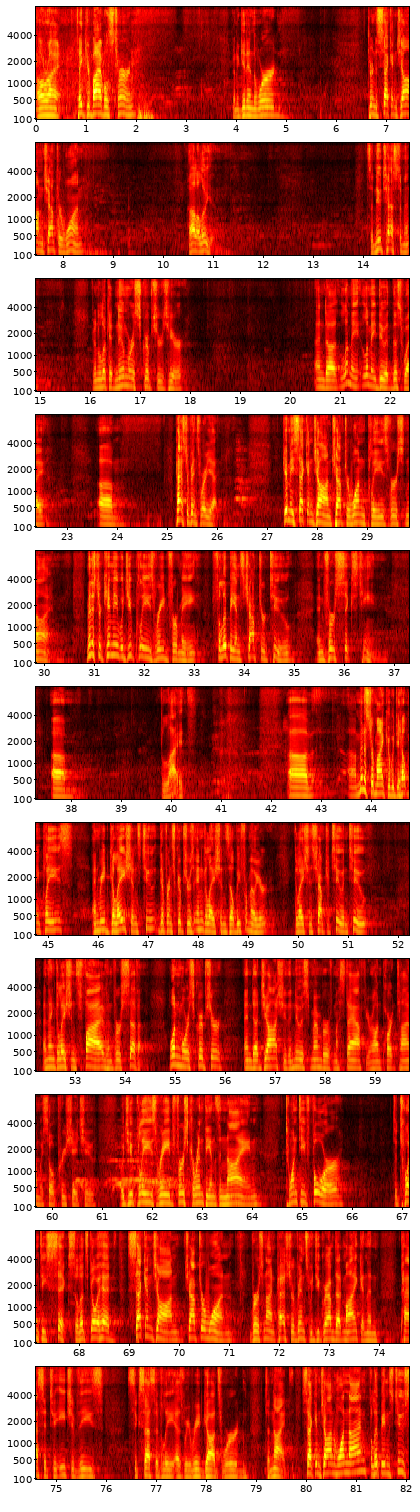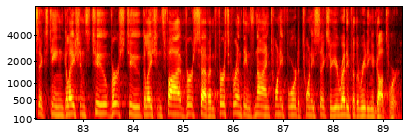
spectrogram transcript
All right. Take your Bibles, turn. Going to get in the Word. Turn to Second John chapter 1. Hallelujah. It's a New Testament. Going to look at numerous scriptures here. And uh, let, me, let me do it this way. Um, Pastor Vince, where are you at? Give me Second John chapter 1, please, verse 9. Minister Kimmy, would you please read for me Philippians chapter 2 and verse 16? Um, the lights. Uh, uh, Minister Micah, would you help me please and read Galatians, two different scriptures in Galatians, they'll be familiar. Galatians chapter 2 and 2, and then Galatians 5 and verse 7. One more scripture, and uh, Josh, you're the newest member of my staff. You're on part time. We so appreciate you. Would you please read 1 Corinthians 9 24 to 26? So let's go ahead. Second John chapter 1, verse 9. Pastor Vince, would you grab that mic and then pass it to each of these successively as we read God's word tonight. Second John 1 9, Philippians 2 16, Galatians 2, verse 2, Galatians 5, verse 7, 1 Corinthians 9 24 to 26. Are you ready for the reading of God's word?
